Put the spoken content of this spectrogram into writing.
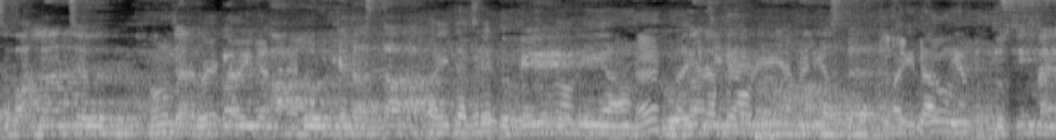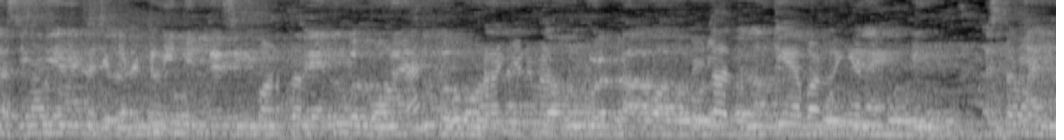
ਸਵਾਲਾਂ 'ਚ ਜਾਂ ਲੋਕਾਂ ਨੇ ਆਪ ਬੋਲ ਕੇ ਦੱਸਦਾ ਅਸੀਂ ਤਾਂ ਵੀਰੇ ਕਿਉਂਕਿ ਬਣਾਉਣੀ ਆ। ਅਸੀਂ ਤਾਂ ਬਣਾਉਣੀ ਆ ਵੀਡੀਓ। ਅਸੀਂ ਤਾਂ ਆਪਣੀਆਂ ਤੁਸੀਂ ਮੈਂ ਅਸੀਂ ਵੀ ਐਂ ਸਿਲੈਕਟ ਨਹੀਂ ਕੀਤੇ ਸੀ ਕਿ ਇਹਨੂੰ ਬੁਲਵਾਉਣਾ ਹੈ, ਇਹਨੂੰ ਬੁਲਵਾਉਣਾ ਹੈ, ਤਾਂ ਉਹਨੂੰ ਕੋਈ ਰੱਟਾ ਲਵਾ ਦਿਓ ਉਹ ਤਾਂ ਦੂਜੀਆਂ ਬਣ ਰਹੀਆਂ ਨੇ। ਅਸੀਂ ਤਾਂ ਭਾਈ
